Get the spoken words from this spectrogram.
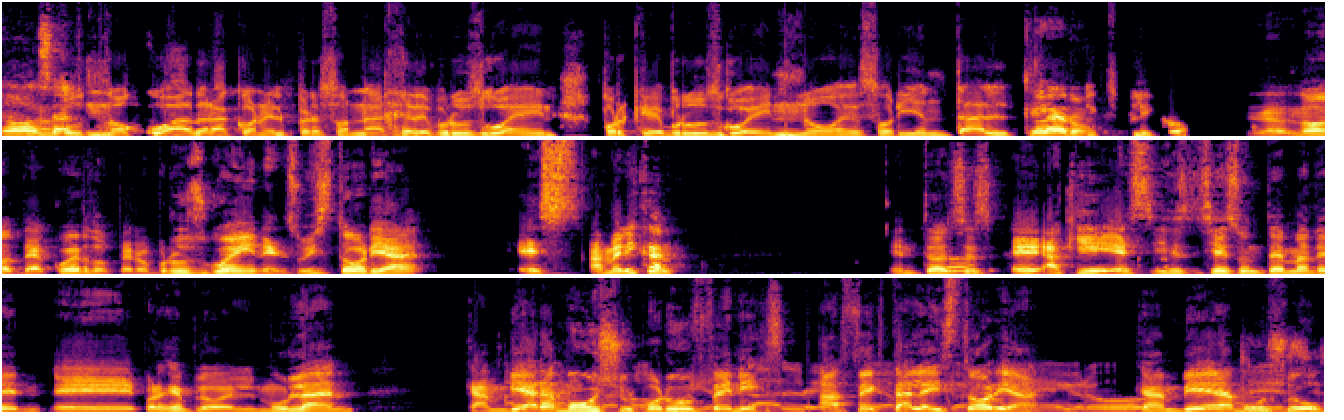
No, o sea- pues no cuadra con el personaje de Bruce Wayne porque Bruce Wayne no es oriental. Claro. ¿Me explico? No, no, de acuerdo, pero Bruce Wayne en su historia es americano. Entonces, eh, aquí es, sí es, sí es un tema de, eh, por ejemplo, el Mulan. Cambiar a Mushu por un Fénix afecta a la historia. Cambiar a Mushu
